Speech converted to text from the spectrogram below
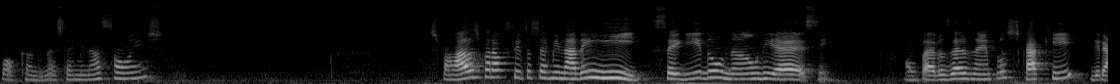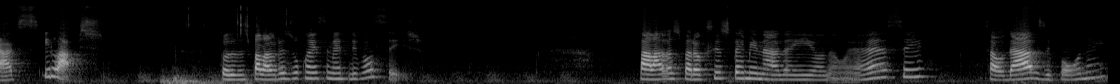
Focando nas terminações. As palavras paroxítonas terminadas em I, seguido ou não de S. Vamos para os exemplos caqui, grátis e lápis. Todas as palavras do conhecimento de vocês. Palavras paroxítonas terminadas em I ou não S. Saudáveis e pônei.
